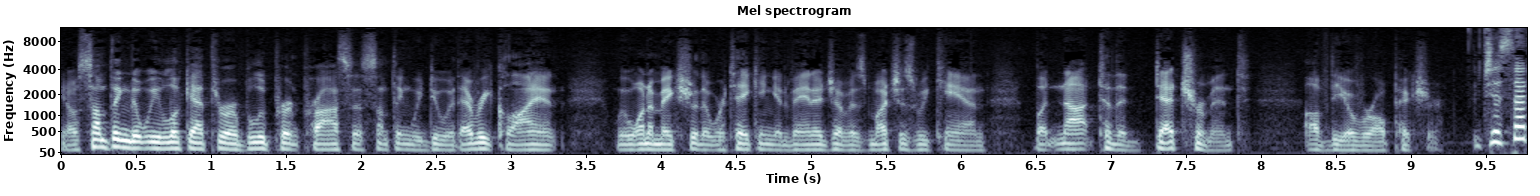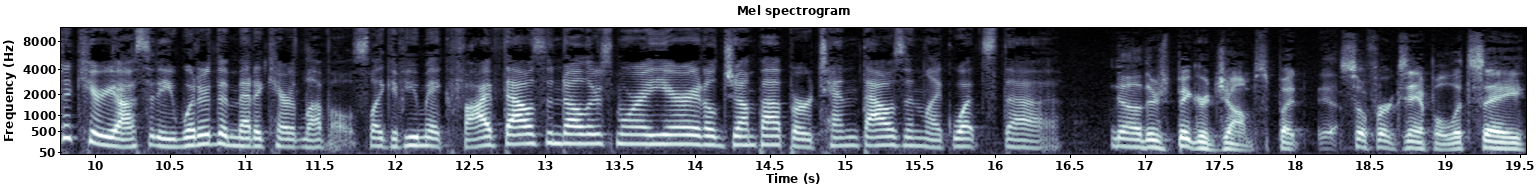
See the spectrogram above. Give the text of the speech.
you know, something that we look at through our blueprint process, something we do with every client. We want to make sure that we're taking advantage of as much as we can, but not to the detriment of the overall picture. Just out of curiosity, what are the Medicare levels? Like if you make $5,000 more a year, it'll jump up or 10,000, like what's the no, there's bigger jumps. But uh, so, for example, let's say,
